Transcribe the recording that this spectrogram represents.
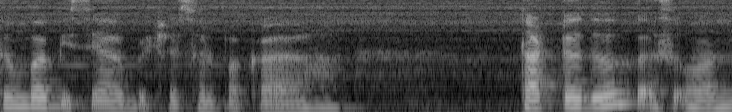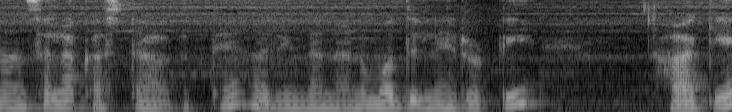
ತುಂಬ ಬಿಸಿ ಆಗಿಬಿಟ್ರೆ ಸ್ವಲ್ಪ ಕ, ತಟ್ಟೋದು ಒಂದೊಂದು ಸಲ ಕಷ್ಟ ಆಗುತ್ತೆ. ಅದರಿಂದ ನಾನು ಮೊದಲನೇ ರೊಟ್ಟಿ ಹಾಗೆ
